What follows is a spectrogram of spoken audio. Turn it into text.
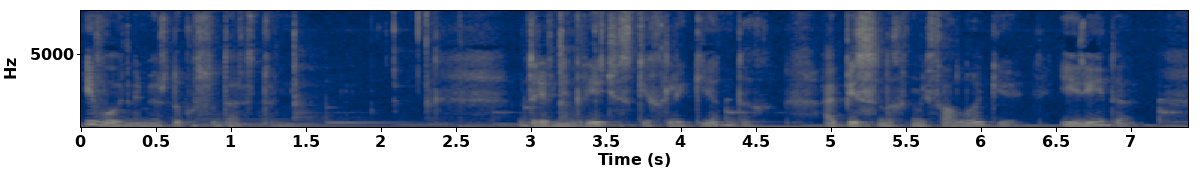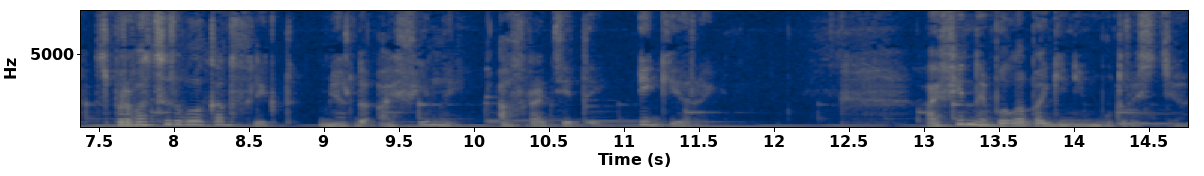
и войны между государствами. В древнегреческих легендах, описанных в мифологии, Ирида спровоцировала конфликт между Афиной, Афродитой и Герой. Афиной была богиней мудрости,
